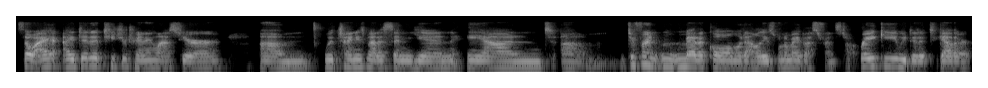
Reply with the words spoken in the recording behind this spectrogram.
So I, I did a teacher training last year um, with Chinese medicine, yin, and um, different medical modalities. One of my best friends taught Reiki. We did it together.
